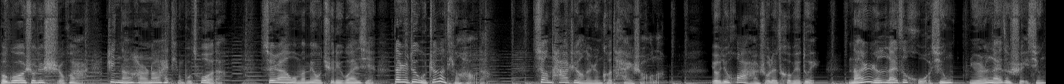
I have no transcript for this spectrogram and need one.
不过说句实话，这男孩呢还挺不错的，虽然我们没有确立关系，但是对我真的挺好的。像他这样的人可太少了。有句话啊说的特别对：男人来自火星，女人来自水星，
